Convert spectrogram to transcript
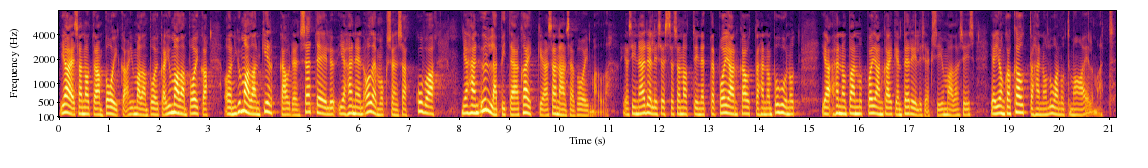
jae sanotaan poika, Jumalan poika. Jumalan poika on Jumalan kirkkauden säteily ja hänen olemuksensa kuva, ja hän ylläpitää kaikkea sanansa voimalla. Ja siinä edellisessä sanottiin, että pojan kautta hän on puhunut ja hän on pannut pojan kaiken perilliseksi, Jumala siis, ja jonka kautta hän on luonut maailmat.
